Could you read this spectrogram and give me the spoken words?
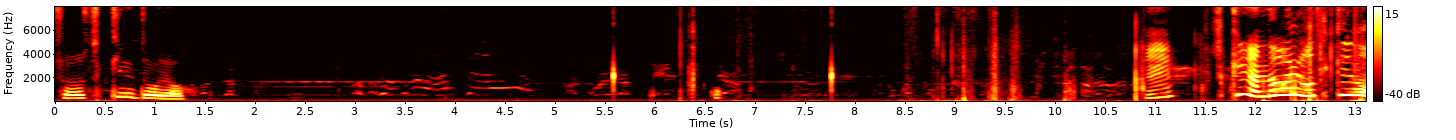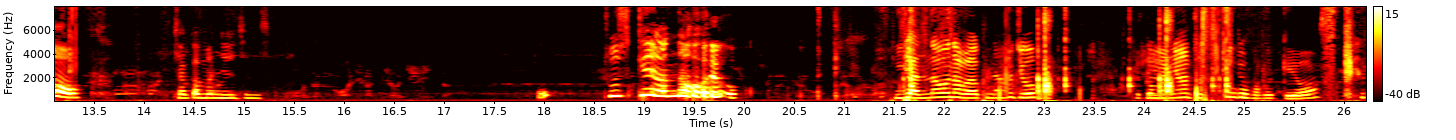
저 스킨도요. 어? 응? 스킨이 안 나와요. 어떡해요? 잠깐만요, 준수. 어? 저 스킨 안 나와요. 이제 안 나오나 봐요. 그냥 하죠. 잠깐만요. 저 스킨 좀 바꿀게요. 스킨.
